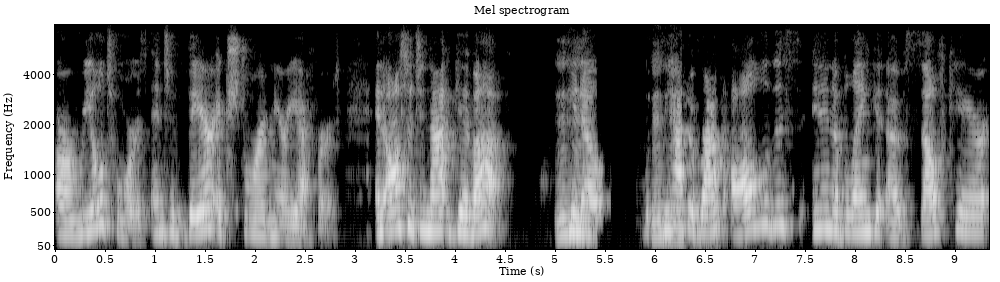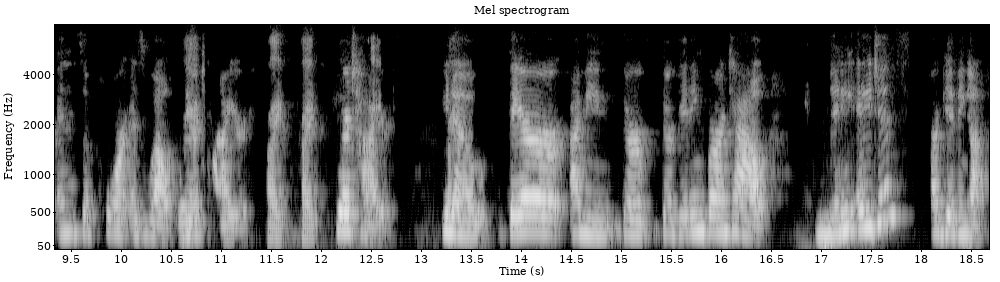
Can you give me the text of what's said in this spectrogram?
our realtors into their extraordinary effort and also to not give up. you Mhm. know? W- we have to wrap all of this in a blanket of self-care and support as well. They're tired. Right right. They're tired. You Right. know they're i mean they're they're getting burnt out. Many agents are giving up.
